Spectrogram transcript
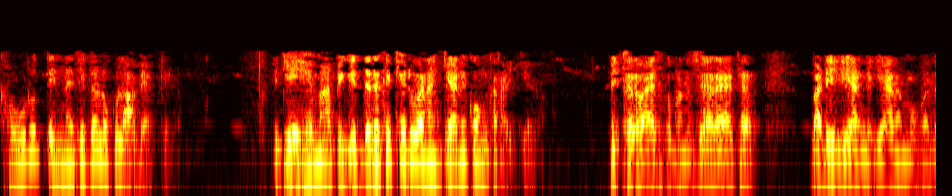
කවුරුත් එන්නේ නැති කියලා ලොකු ලාභයක් කියලා. ඉතින් එහෙම අපි ගෙදරක කෙරුවා නම් කියන්නේ කොන් කරයි කියලා. මෙච්චර වයසක මිනිස්සයා රැයට බඩේ ලියන්න ගියා නම් මොකද?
